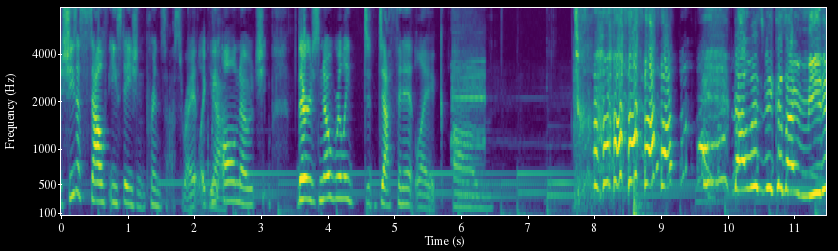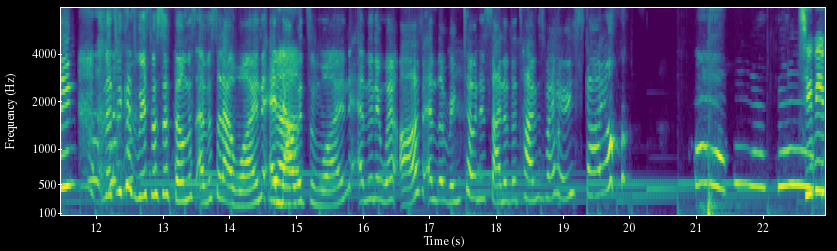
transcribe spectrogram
she's a Southeast Asian princess, right? Like we yeah. all know she, there's no really d- definite like um that was because our meeting that's because we are supposed to film this episode at one and yeah. now it's one and then it went off and the ringtone is sign of the times by harry styles to be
